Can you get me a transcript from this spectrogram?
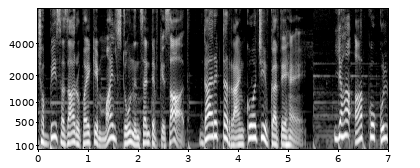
छब्बीस हज़ार रूपए के माइलस्टोन इंसेंटिव के साथ डायरेक्टर रैंक को अचीव करते हैं। यहाँ आपको कुल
